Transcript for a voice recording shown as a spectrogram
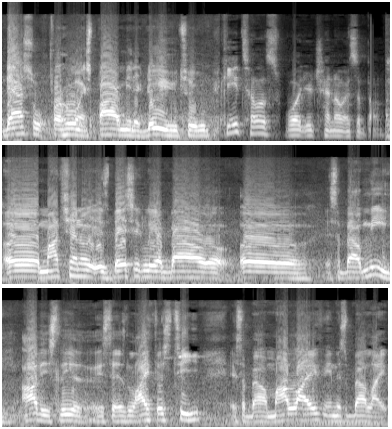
that's for who inspired me to do YouTube. Can you tell us what your channel is about? Uh, my channel is basically about uh, it's about me. Obviously, it says Life is Tea. It's about my life and it's about like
